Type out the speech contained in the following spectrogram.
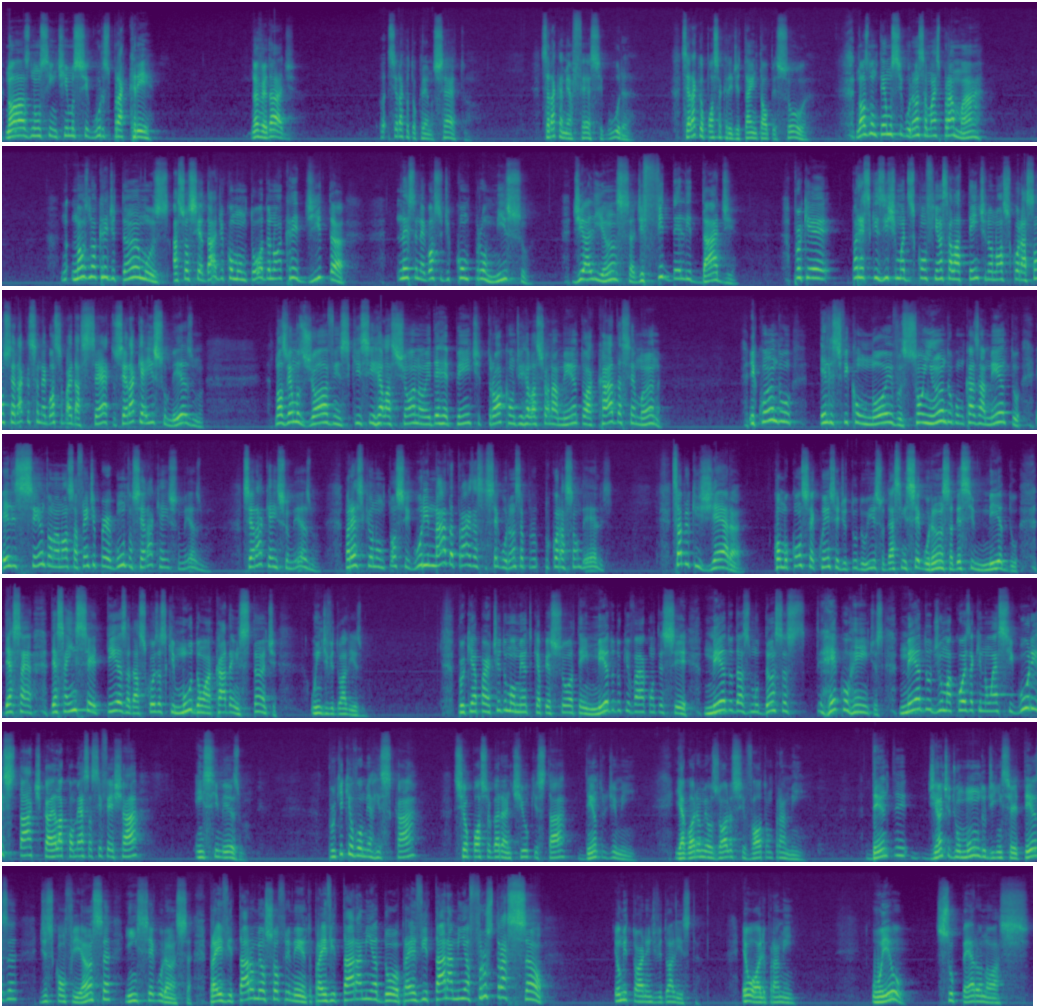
Nós não sentimos seguros para crer. Não é verdade? Será que eu estou crendo certo? Será que a minha fé é segura? Será que eu posso acreditar em tal pessoa? Nós não temos segurança mais para amar. Nós não acreditamos, a sociedade como um todo não acredita nesse negócio de compromisso, de aliança, de fidelidade. Porque parece que existe uma desconfiança latente no nosso coração: será que esse negócio vai dar certo? Será que é isso mesmo? Nós vemos jovens que se relacionam e de repente trocam de relacionamento a cada semana. E quando eles ficam noivos, sonhando com casamento, eles sentam na nossa frente e perguntam: será que é isso mesmo? Será que é isso mesmo? Parece que eu não estou seguro e nada traz essa segurança para o coração deles. Sabe o que gera como consequência de tudo isso, dessa insegurança, desse medo, dessa, dessa incerteza das coisas que mudam a cada instante, o individualismo. Porque a partir do momento que a pessoa tem medo do que vai acontecer, medo das mudanças recorrentes, medo de uma coisa que não é segura e estática, ela começa a se fechar em si mesma. Por que, que eu vou me arriscar se eu posso garantir o que está dentro de mim? E agora meus olhos se voltam para mim. Diante de um mundo de incerteza, desconfiança e insegurança, para evitar o meu sofrimento, para evitar a minha dor, para evitar a minha frustração, eu me torno individualista. Eu olho para mim. O eu supera o nós.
